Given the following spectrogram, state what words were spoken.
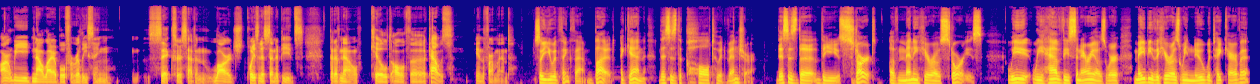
aren't we now liable for releasing six or seven large poisonous centipedes that have now killed all of the cows in the farmland? So you would think that, but again, this is the call to adventure. This is the the start of many heroes' stories. We we have these scenarios where maybe the heroes we knew would take care of it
